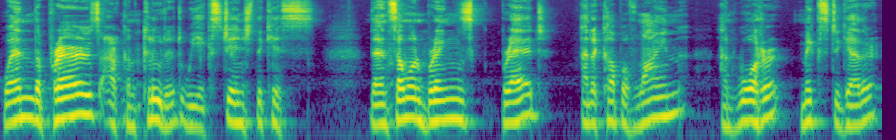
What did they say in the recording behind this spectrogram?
When the prayers are concluded, we exchange the kiss. Then someone brings bread and a cup of wine and water mixed together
